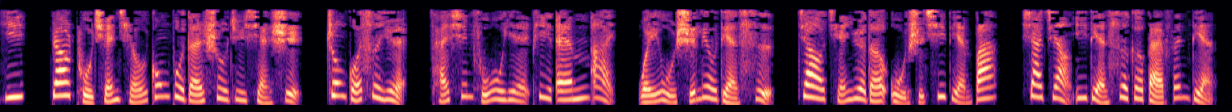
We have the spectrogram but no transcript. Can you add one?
一、标普全球公布的数据显示，中国四月财新服务业 PMI 为五十六点四，较前月的五十七点八下降一点四个百分点，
